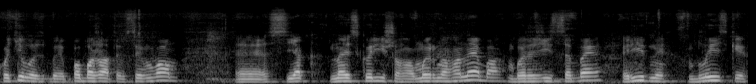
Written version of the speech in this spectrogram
хотілося б побажати всім вам як найскорішого мирного неба, бережіть себе, рідних, близьких.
